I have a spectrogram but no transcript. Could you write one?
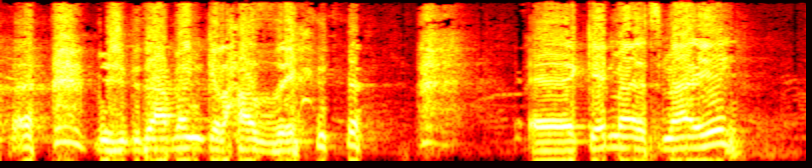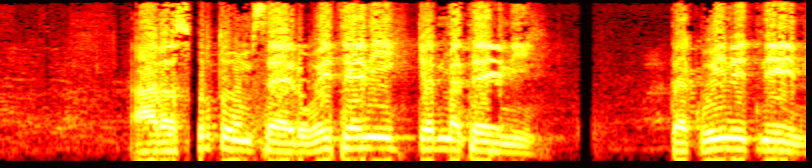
مش بتاع بنك الحظ يعني. آه كلمة اسمها إيه؟ على صورته ومثاله وإيه تاني؟ كلمة تاني. تكوين اتنين.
